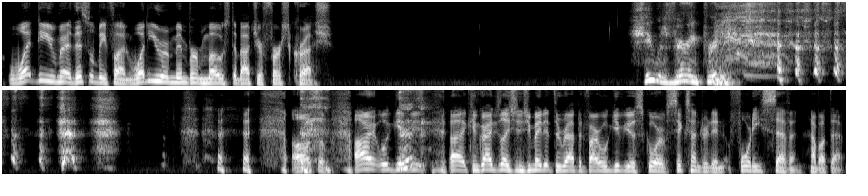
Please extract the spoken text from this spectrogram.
What do you? remember? This will be fun. What do you remember most about your first crush? She was very pretty. awesome. All right, we'll give you uh, congratulations. You made it through rapid fire. We'll give you a score of 647. How about that?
